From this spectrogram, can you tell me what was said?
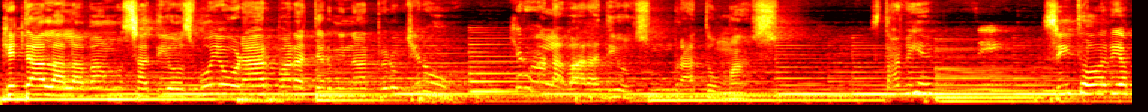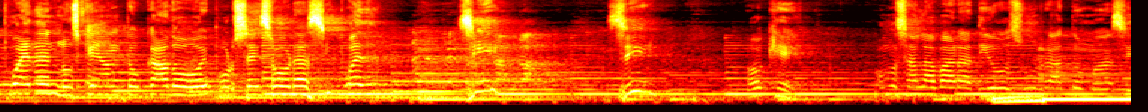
¿Qué tal alabamos a Dios? Voy a orar para terminar, pero quiero, alabar a Dios un rato más. ¿Está bien? Sí, todavía pueden los que han tocado hoy por seis horas, sí pueden. Sí, sí. Ok, vamos a alabar a Dios un rato más y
